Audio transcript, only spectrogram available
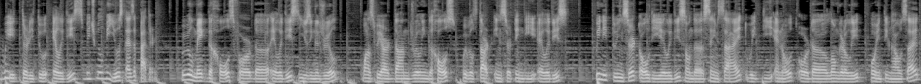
with 32 LEDs which will be used as a pattern. We will make the holes for the LEDs using a drill. Once we are done drilling the holes, we will start inserting the LEDs we need to insert all the LEDs on the same side with the anode or the longer lead pointing outside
